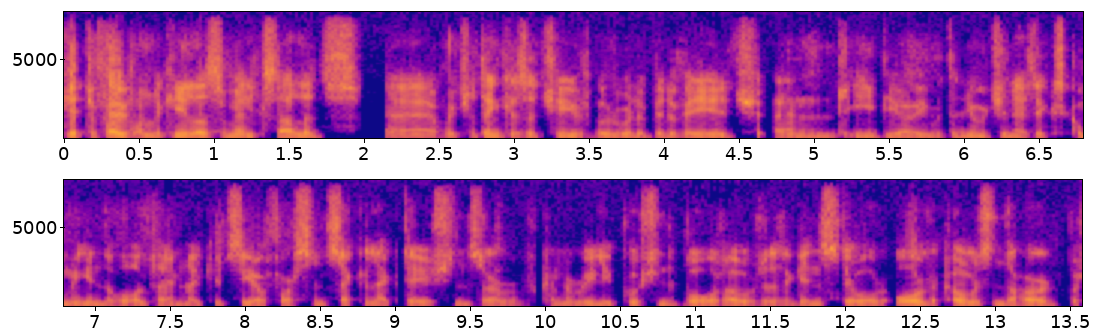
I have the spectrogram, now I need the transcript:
get to 500 kilos of milk solids, uh, which I think is achievable with a bit of age and EBI with the new genetics coming in the whole time. Like you'd see our first and second lactations are kind of really pushing the boat out as against the old, older cows in the herd. But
